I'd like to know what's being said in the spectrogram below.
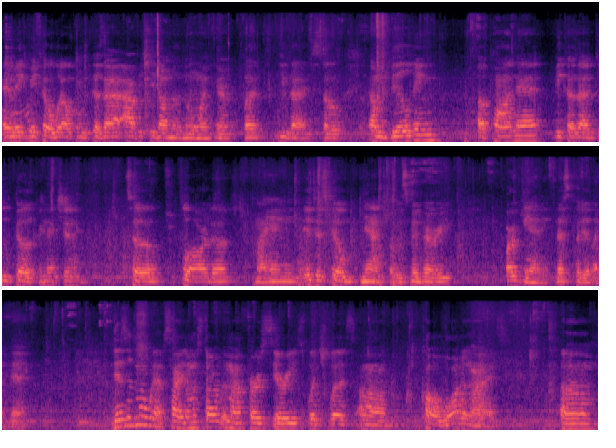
and make me feel welcome because I obviously don't know no one here but you guys. So I'm building upon that because I do feel a connection to Florida, Miami. It just feels natural. It's been very organic. Let's put it like that. This is my website. I'm gonna start with my first series, which was um, called Waterlines. Um,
